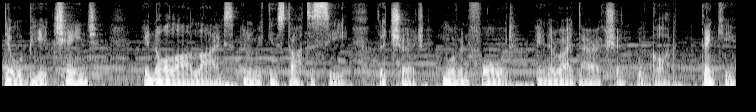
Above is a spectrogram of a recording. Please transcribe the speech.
there will be a change in all our lives and we can start to see the church moving forward in the right direction with God. Thank you.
